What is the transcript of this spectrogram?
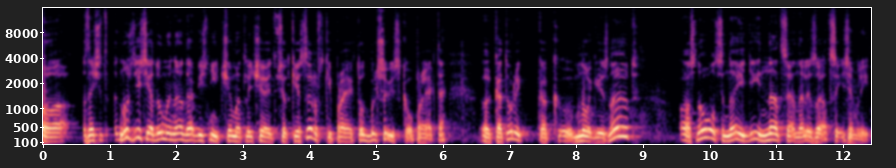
Э, Значит, ну здесь, я думаю, надо объяснить, чем отличается все-таки эсеровский проект от большевистского проекта, э, который, как многие знают, основывался на идее национализации земли.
